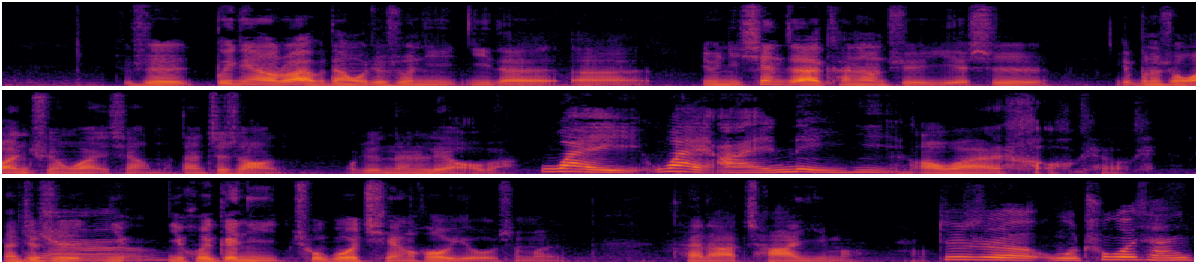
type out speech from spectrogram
就是不一定要 rap，但我就说你你的呃，因为你现在看上去也是，也不能说完全外向嘛，但至少我觉得能聊吧。外外癌内溢，啊外 OK OK，那就是你呀你会跟你出国前后有什么太大差异吗？就是我出国前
